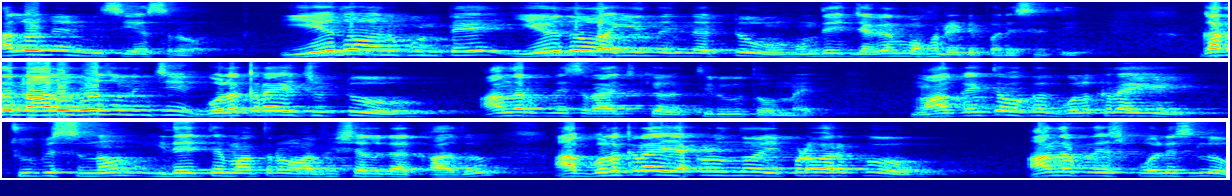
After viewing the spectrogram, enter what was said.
హలో నేను మిస్ సిఎస్ రావు. ఏదో అనుకుంటే ఏదో అయ్యింది అన్నట్టు ఉంది జగన్మోహన్ రెడ్డి పరిస్థితి. గత నాలుగు రోజుల నుంచి గులకరాయి చుట్టూ ఆంధ్రప్రదేశ్ రాజకీయాలు తిరుగుతూ ఉన్నాయి. మాకైతే ఒక గులకరాయి చూపిస్తున్నాం. ఇదైతే మాత్రం అఫీషియల్గా కాదు. ఆ గులకరాయి ఎక్కడ ఉందో ఇప్పటి వరకు ఆంధ్రప్రదేశ్ పోలీసులు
